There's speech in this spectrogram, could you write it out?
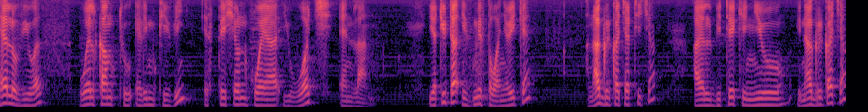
Hello viewers, welcome to Elimu TV, a station where you watch and learn. Your tutor is Mr. Wanyoike, an agriculture teacher. I'll be taking you in agriculture,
